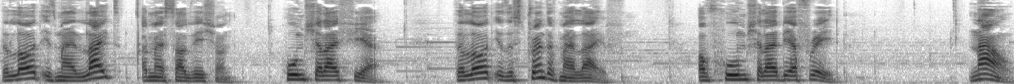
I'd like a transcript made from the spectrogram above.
The Lord is my light and my salvation. Whom shall I fear? The Lord is the strength of my life. Of whom shall I be afraid? Now,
